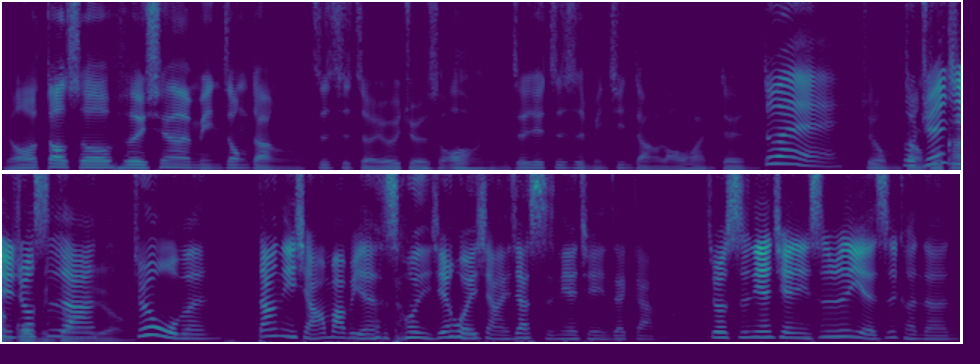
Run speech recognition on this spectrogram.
然后到时候，所以现在民众党支持者也会觉得说，哦，你们这些支持民进党老黄灯。对，就我们我觉得其实就是啊，就是我们当你想要骂别人的时候，你先回想一下十年前你在干嘛。就十年前，你是不是也是可能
